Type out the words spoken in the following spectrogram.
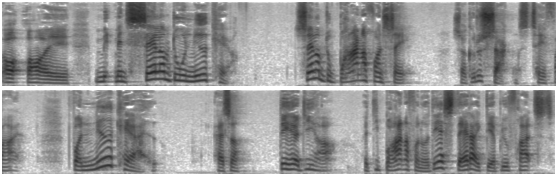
Og, og, øh, men, men selvom du er nidkær, selvom du brænder for en sag, så kan du sagtens tage fejl. For nedkærhed, altså det her de har, at de brænder for noget, det erstatter ikke det at blive frelst.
